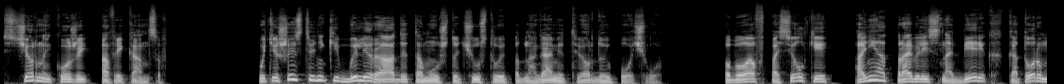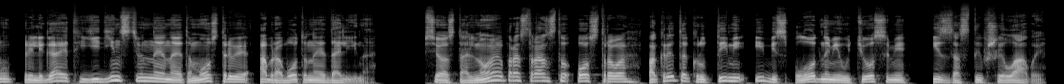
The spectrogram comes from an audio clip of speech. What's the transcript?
с черной кожей африканцев. Путешественники были рады тому, что чувствуют под ногами твердую почву. Побывав в поселке, они отправились на берег, к которому прилегает единственная на этом острове обработанная долина. Все остальное пространство острова покрыто крутыми и бесплодными утесами из застывшей лавы.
